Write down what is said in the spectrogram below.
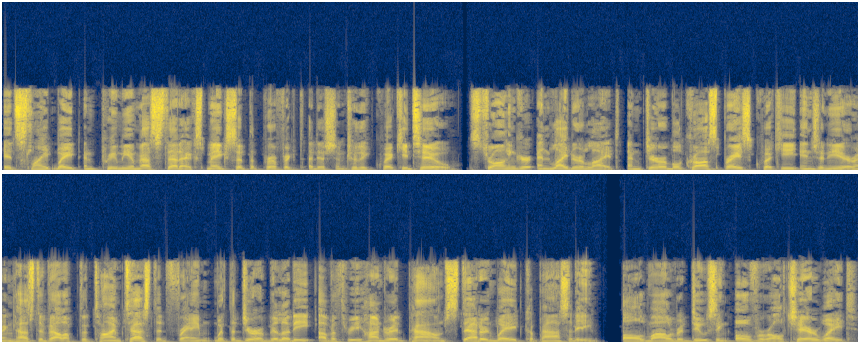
Its lightweight and premium aesthetics makes it the perfect addition to the Quickie 2. Stronger and lighter light and durable cross-brace Quickie Engineering has developed a time-tested frame with the durability of a 300-pound standard weight capacity all while reducing overall chair weight.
